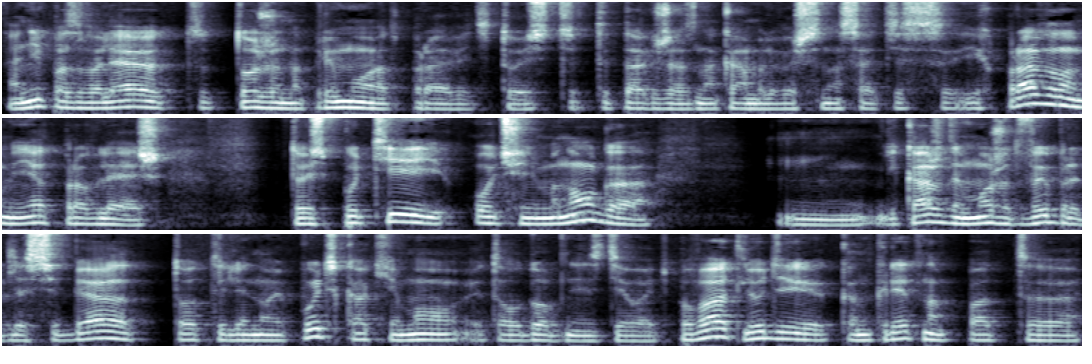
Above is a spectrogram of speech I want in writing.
они позволяют тоже напрямую отправить. То есть ты также ознакомливаешься на сайте с их правилами и отправляешь. То есть путей очень много, и каждый может выбрать для себя тот или иной путь, как ему это удобнее сделать. Бывают люди конкретно под э,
